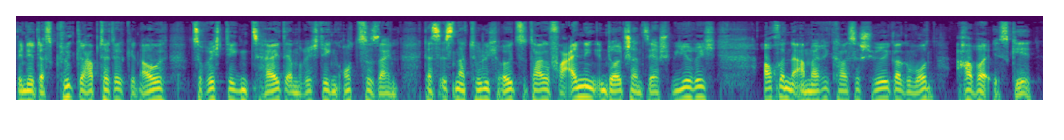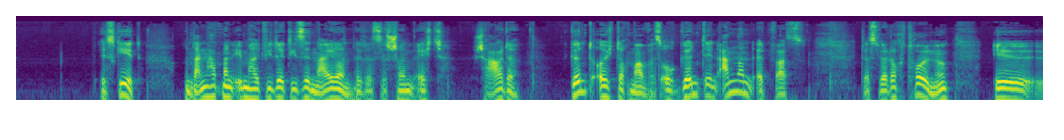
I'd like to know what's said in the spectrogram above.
wenn ihr das Glück gehabt hättet, genau zur richtigen Zeit am richtigen Ort zu sein. Das ist natürlich heutzutage vor allen Dingen in Deutschland sehr schwierig. Auch in Amerika ist es schwieriger geworden, aber es geht. Es geht. Und dann hat man eben halt wieder diese Neider. Ne? Das ist schon echt schade. Gönnt euch doch mal was. Oh, gönnt den anderen etwas. Das wäre doch toll, ne? Äh,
